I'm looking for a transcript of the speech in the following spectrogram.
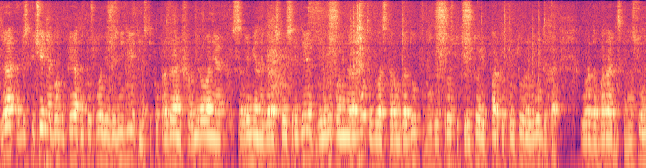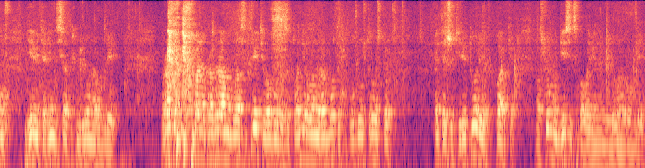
Для обеспечения благоприятных условий жизнедеятельности по программе формирования современной городской среды были выполнены работы в 2022 году по благоустройству территории парка культуры и отдыха города Барабинска на сумму 9,1 миллиона рублей. В рамках муниципальной программы 2023 года запланированы работы по благоустройству этой же территории в парке на сумму 10,5 миллиона рублей.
